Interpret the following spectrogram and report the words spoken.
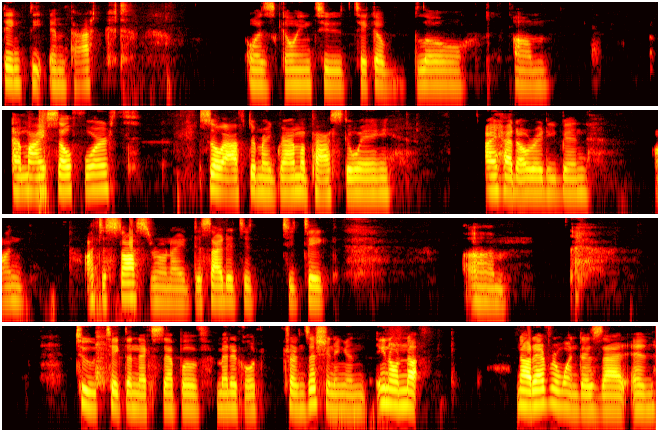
think the impact was going to take a blow um, at my self worth. So after my grandma passed away, I had already been on on testosterone. I decided to to take um, to take the next step of medical transitioning and you know not not everyone does that and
